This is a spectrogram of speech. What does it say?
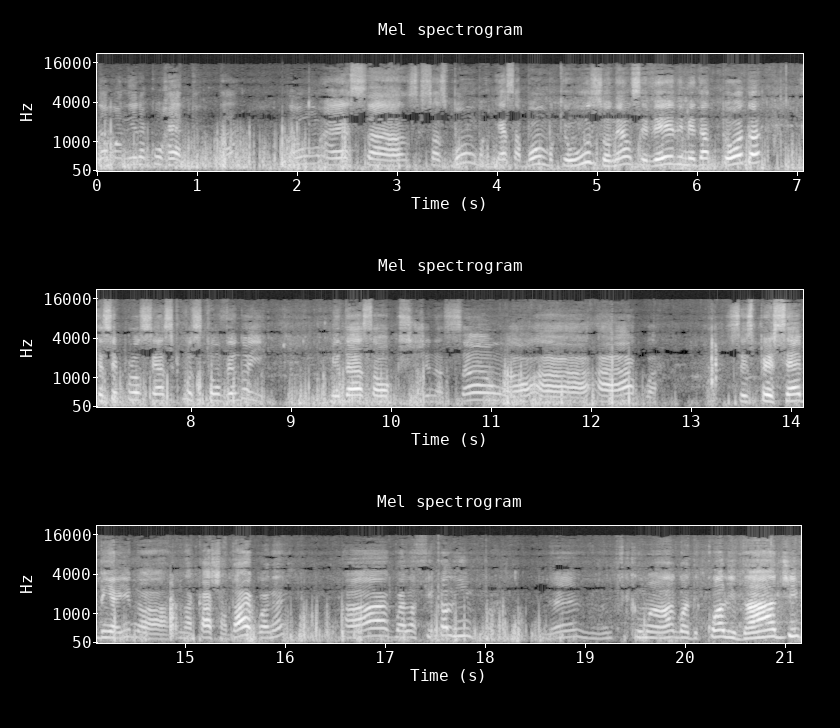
da maneira correta, tá? Então, essas, essas bombas, essa bomba que eu uso, né? Você vê, ele me dá todo esse processo que vocês estão vendo aí. Me dá essa oxigenação, a, a, a água. Vocês percebem aí na, na caixa d'água, né? A água ela fica limpa, né? Fica uma água de qualidade,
